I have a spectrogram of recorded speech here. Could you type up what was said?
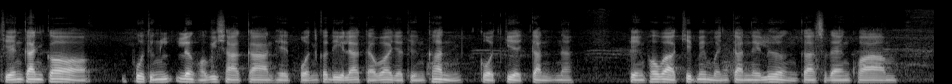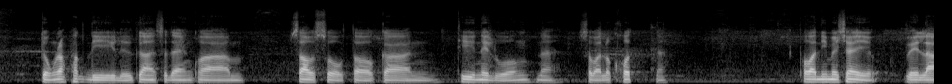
เถียงกันก็พูดถึงเรื่องของวิชาการเหตุผลก็ดีแล้ว แต่ว่าอย่าถึงขั้นโกรธเกลียดกันนะเพียงเพราะว่าคิดไม่เหมือนกันในเรื่องการแสดงความจงรักภักดี หรือการแสดงความเศร้าโศกต่อการที่ในหลวงนะสวรรคตนะ เพราะว่านี่ไม่ใช่เวลา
